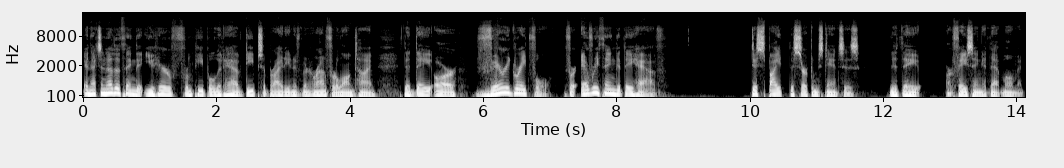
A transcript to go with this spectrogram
And that's another thing that you hear from people that have deep sobriety and have been around for a long time that they are very grateful for everything that they have despite the circumstances that they are facing at that moment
